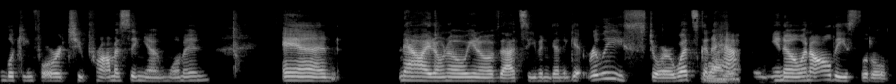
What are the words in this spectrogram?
looking forward to promising young woman. And now i don't know you know if that's even going to get released or what's going right. to happen you know and all these little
